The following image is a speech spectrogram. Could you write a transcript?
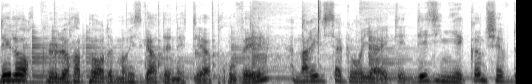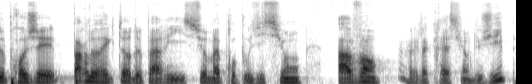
Dès lors que le rapport de Maurice Garden était approuvé, Marie Sagoria a été désignée comme chef de projet par le recteur de Paris sur ma proposition avant euh, la création du GIP.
